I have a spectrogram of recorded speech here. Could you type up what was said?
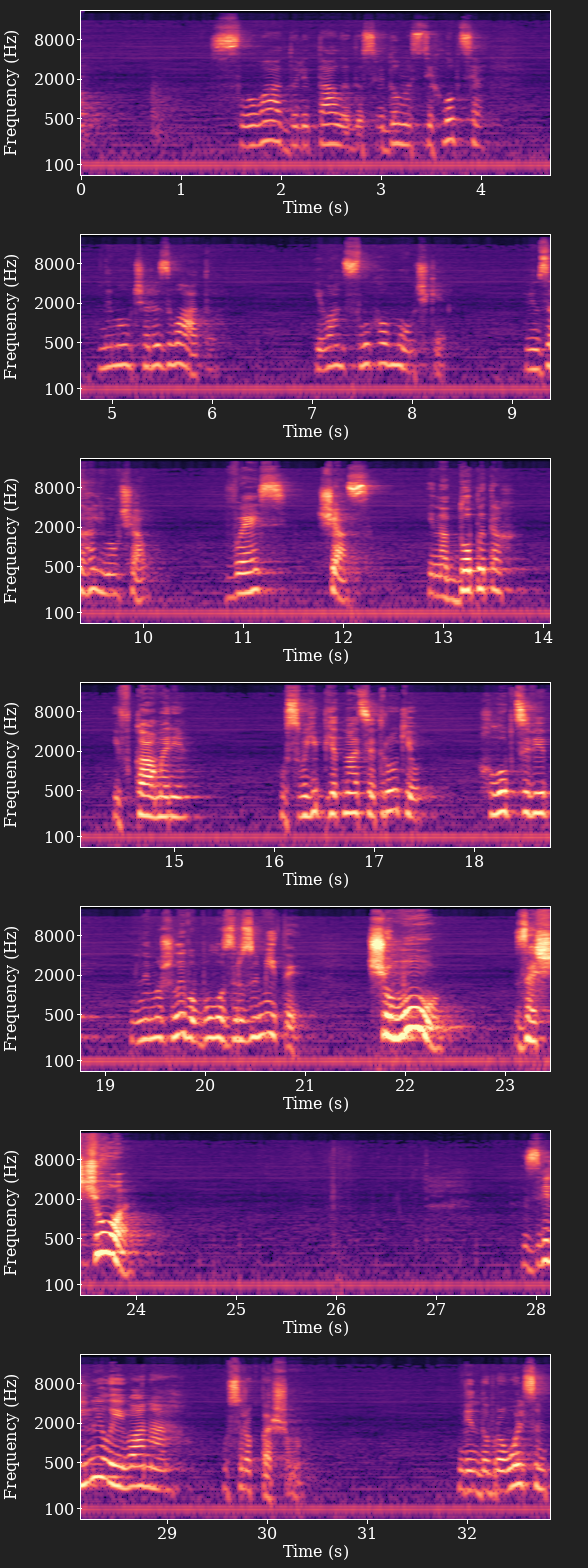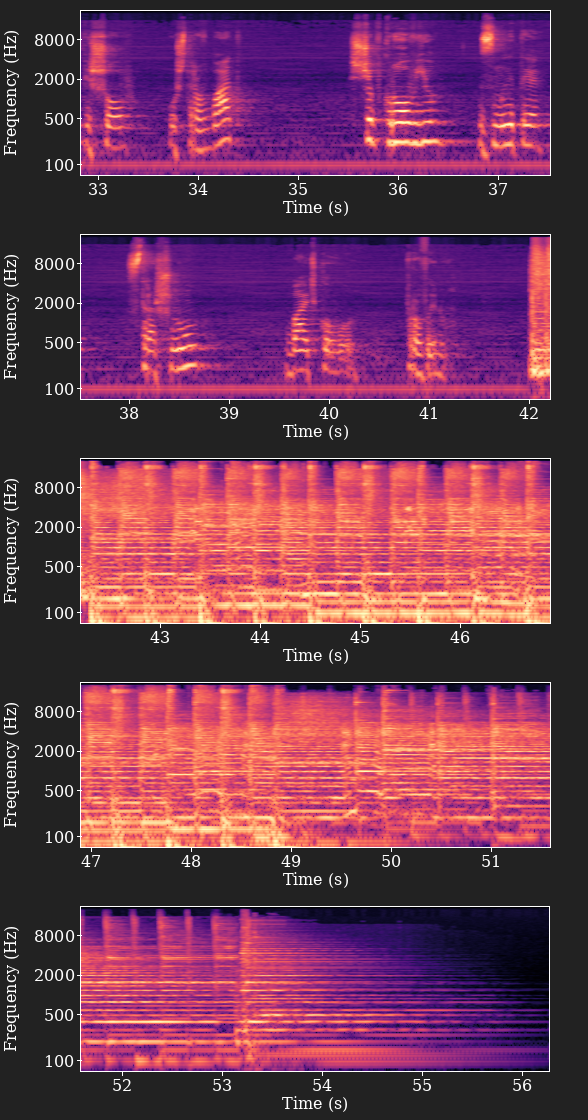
Слова долітали до свідомості хлопця, немов через вату. Іван слухав мовчки. Він взагалі мовчав весь час і на допитах, і в камері. У свої 15 років хлопцеві неможливо було зрозуміти, чому, за що. Звільнили Івана у 41-му. Він добровольцем пішов у штрафбат, щоб кров'ю змити страшну батькову провину.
